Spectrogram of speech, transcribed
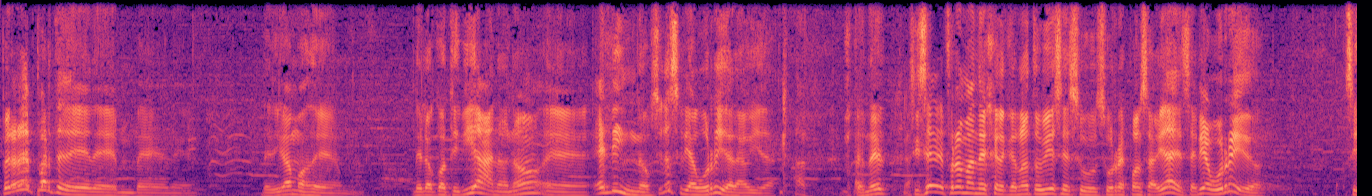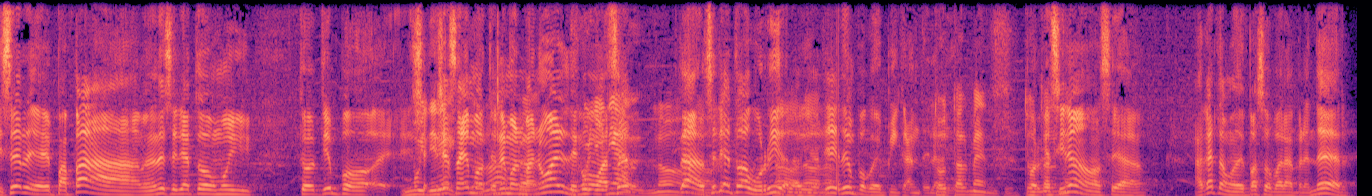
Pero es parte de, de- de- de- de, digamos, de, de lo cotidiano, ¿no? Eh, es lindo, si no sería aburrida la vida. ¿Entendés? Si ser el frontman de Helker no tuviese su- sus responsabilidades, sería aburrido. Si ser eh, papá, ¿me? Sería todo muy. Todo el tiempo. eh, Muy ya, ya sabemos, ¿no? tenemos el manual de cómo va a ser. no, claro, no, sería todo aburrida la vida. Tiene que tener un poco de picante la vida. Totalmente. Porque si no, o sea, acá estamos de paso para aprender.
